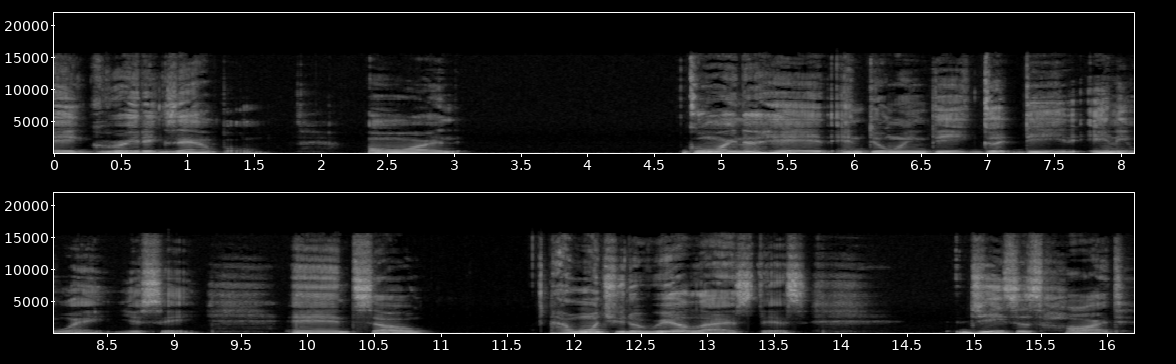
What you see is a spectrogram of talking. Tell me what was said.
a great example on going ahead and doing the good deed anyway, you see. And so I want you to realize this. Jesus' heart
